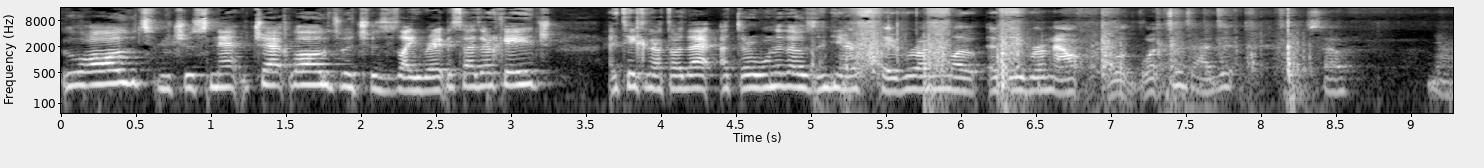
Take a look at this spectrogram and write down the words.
logs, which is Snapchat logs, which is like right beside their cage. I take and I throw that, I throw one of those in here if they run low, if they run out of what's inside it. So, yeah.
